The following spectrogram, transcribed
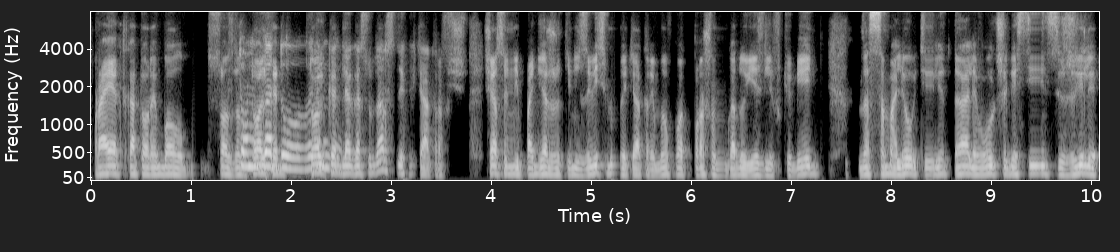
проект, который был создан только, году, только для государственных театров. Сейчас они поддерживают и независимые театры. Мы в прошлом году ездили в Тюмень на самолете, летали в лучшей гостинице, жили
